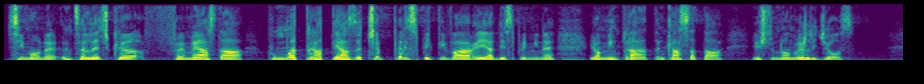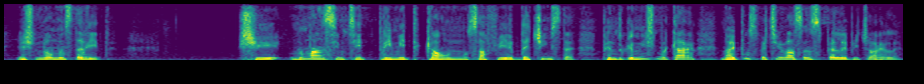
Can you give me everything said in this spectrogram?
Simone, înțelegi că femeia asta cum mă tratează, ce perspectivă are ea despre mine? Eu am intrat în casa ta, ești un om religios, ești un om înstărit, și nu m-am simțit primit ca un musafir de cinste, pentru că nici măcar n-ai pus pe cineva să-mi spele picioarele.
